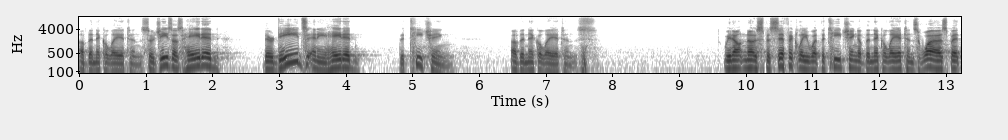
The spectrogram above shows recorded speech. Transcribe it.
of the Nicolaitans. So Jesus hated their deeds and he hated the teaching of the Nicolaitans. We don't know specifically what the teaching of the Nicolaitans was, but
